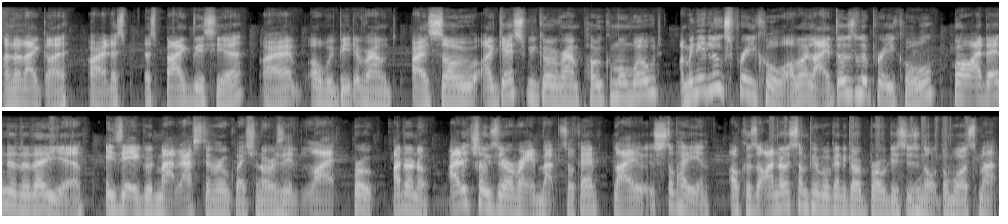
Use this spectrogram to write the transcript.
I know that guy. All right, let's let's bag this here. All right. Oh, we beat it around. All right, so I guess we go around Pokemon World. I mean, it looks pretty cool. I won't lie, it does look pretty cool. But at the end of the day, yeah, is it a good map? That's the real question, or is it like, bro? I don't know. I did show zero rated maps, okay? Like, stop hating. Oh, because I know some people are gonna go, bro, this is not the worst map.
